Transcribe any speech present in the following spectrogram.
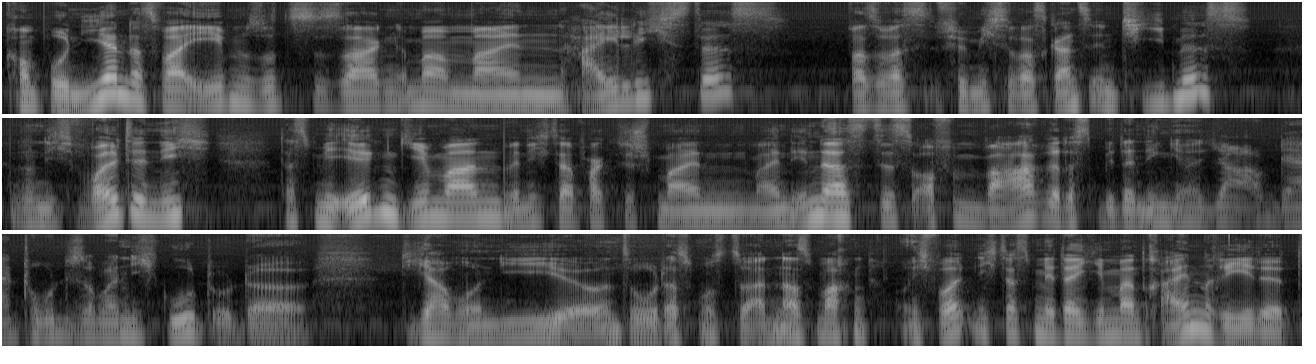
Komponieren, das war eben sozusagen immer mein Heiligstes, war sowas für mich sowas ganz Intimes. Und ich wollte nicht, dass mir irgendjemand, wenn ich da praktisch mein, mein Innerstes offenbare, dass mir dann irgendjemand, ja, der Ton ist aber nicht gut oder die Harmonie und so, das musst du anders machen. Und ich wollte nicht, dass mir da jemand reinredet.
